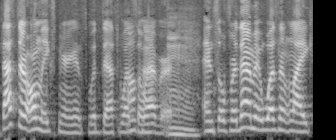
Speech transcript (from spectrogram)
that's their only experience with death whatsoever. Mm-hmm. And so for them it wasn't like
